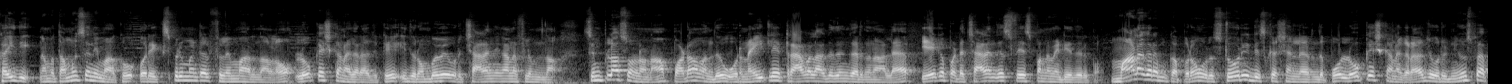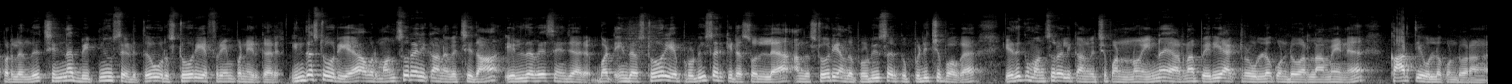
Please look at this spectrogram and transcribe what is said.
கைதி நம்ம தமிழ் சினிமாவுக்கு ஒரு எக்ஸ்பெரிமெண்டல் ஃபிலிமாக இருந்தாலும் லோகேஷ் கனகராஜுக்கு இது ரொம்பவே ஒரு சேலஞ்சிங்கான ஃபிலிம் தான். சிம்பிளாக சொல்லணும்னா படம் வந்து ஒரு நைட்லேயே ட்ராவல் ஆகுதுங்கிறதுனால ஏகப்பட்ட சேலஞ்சஸ் ஃபேஸ் பண்ண வேண்டியது இருக்கும். மாநகரம்க்கு அப்புறம் ஒரு ஸ்டோரி டிஸ்கஷனில் இருந்தப்போ லோகேஷ் கனகராஜ் ஒரு நியூஸ் பேப்பர்லேருந்து சின்ன பிட் நியூஸ் எடுத்து ஒரு ஸ்டோரியை ஃப்ரேம் பண்ணியிருக்காரு. இந்த ஸ்டோரியை அவர் மன்சூர் அலிகானை வச்சு தான் எழுதவே செஞ்சார். பட் இந்த ஸ்டோரியை ப்ரொடியூசர் கிட்ட சொல்ல அந்த ஸ்டோரி அந்த ப்ரொடியூசருக்கு பிடிச்சு போக எதுக்கு மன்சூர் அலிகான் வச்சு பண்ணணும்? இன்னும் யாருன்னா பெரிய ஆக்டர் உள்ளே கொண்டு வரலாமேன்னு கார்த்தியை உள்ளே கொண்டு வராங்க.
